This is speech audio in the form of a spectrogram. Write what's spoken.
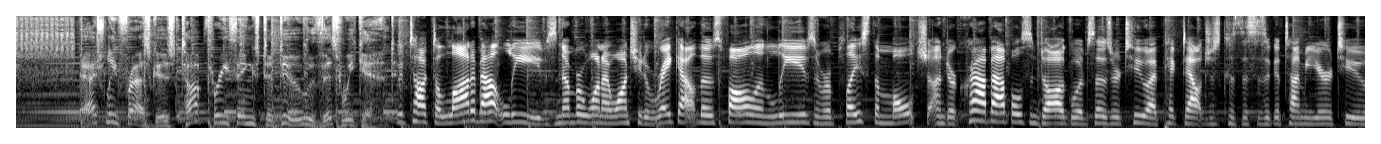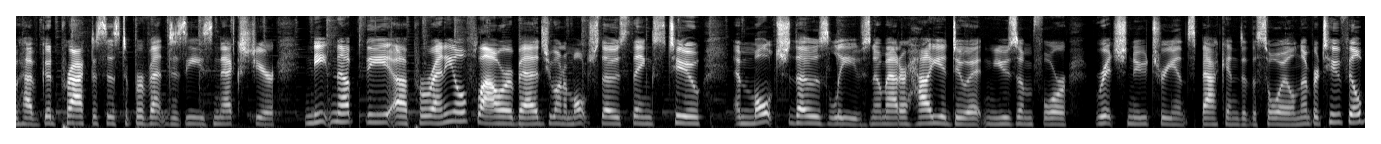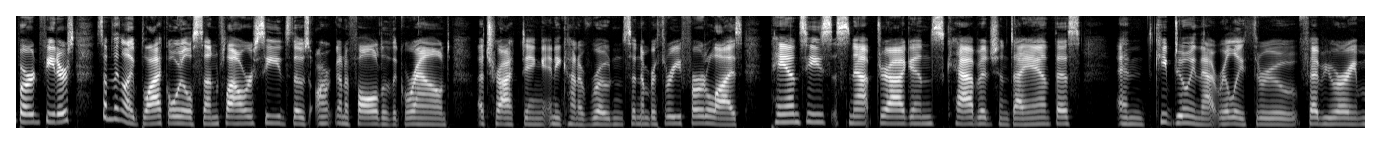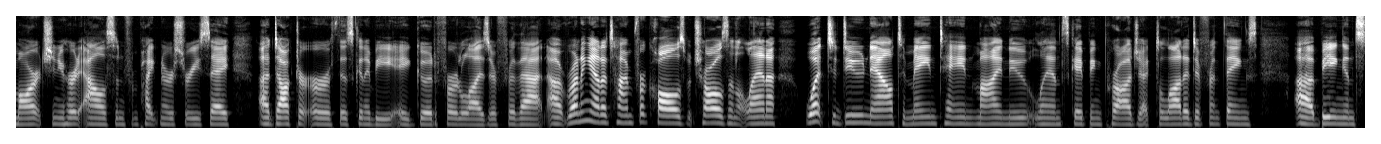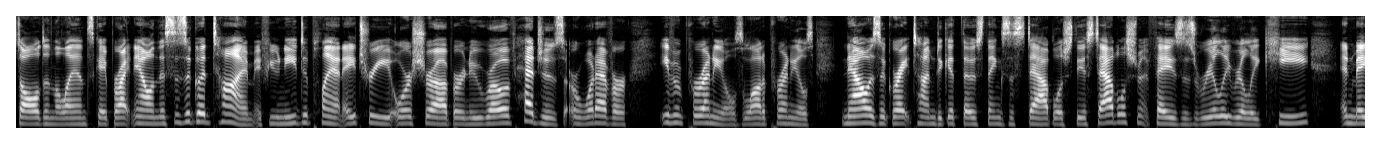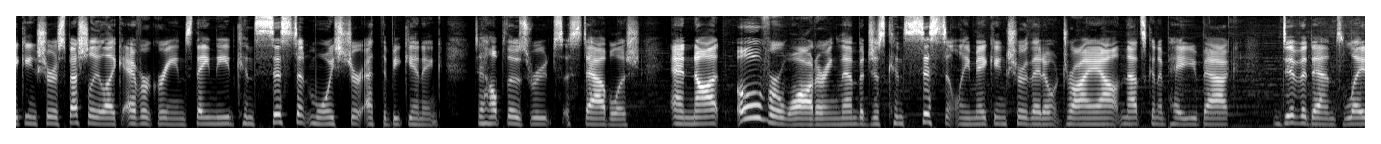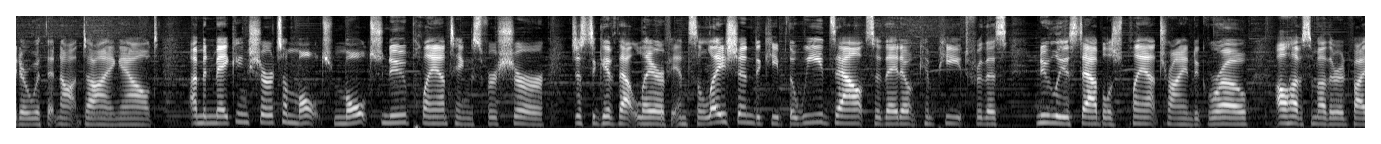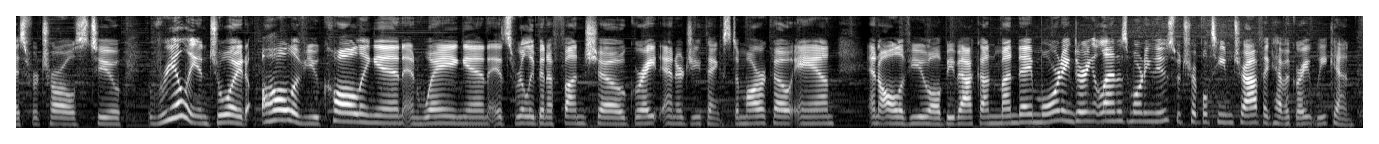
Ashley Frasca's top three things to do this weekend. We've talked a lot about leaves. Number one, I want you to rake out those fallen leaves and replace the mulch under crab apples and dogwoods. Those are two I picked out just because this is a good time of year to have good practices to prevent disease next year. Neaten up the uh, perennial flower beds. You want to mulch those things too and mulch those leaves no matter how you do it and use them for rich nutrients back into the soil. Number two, fill bird feeders. Something like black oil sunflower seeds, those aren't going to fall to the ground, attracting any kind of rodents. And number three, fertilize pansies, snapdragons, cabbage, and dianthus and keep doing that really through February, March. And you heard Allison from Pike Nursery say uh, Dr. Earth is going to be a good fertilizer for that. Uh, running out of time for calls, but Charles in Atlanta, what to do now to maintain my new landscaping project? A lot of different things uh, being installed in the landscape right now. And this is a good time if you need to plant a tree or shrub or a new row of hedges or whatever, even perennials, a lot of perennials. Now is a great time to get those things established. The establishment phase is really, really key in making sure, especially like evergreens, they need consistent moisture at the beginning to help those roots establish and not overwatering them, but just consistently making sure they don't dry out. And that's going to pay you back dividends later with it not dying out. Um, I mean, making sure to mulch, mulch new plantings for sure, just to give that layer of insulation to keep the weeds out so they don't compete for this newly established plant trying to grow. I'll have some other advice for Charles too. Really enjoyed all of you calling in and weighing in. It's really been a fun show. Great energy. Thanks to Marco, Anne, and all of you. I'll be back on Monday morning during Atlanta's Morning News with Triple Team Traffic. Have a great weekend.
